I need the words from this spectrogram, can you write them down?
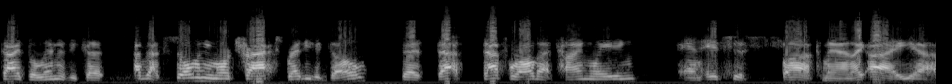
sky's the limit because I've got so many more tracks ready to go that that that's where all that time waiting, and it's just fuck, man. I, I yeah,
